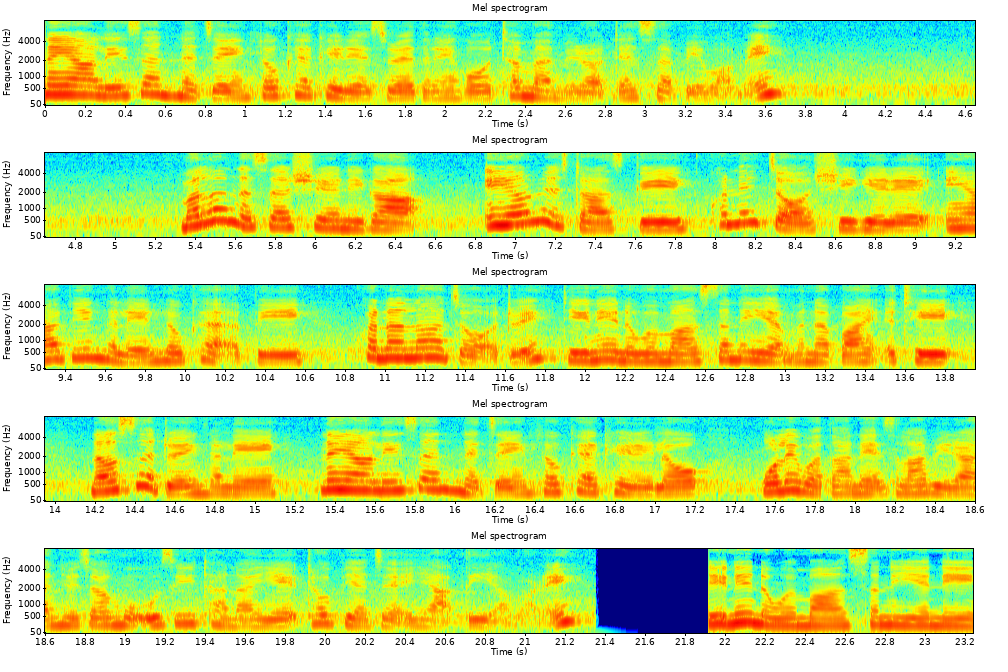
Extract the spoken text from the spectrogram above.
242ကြိမ်လှုပ်ခတ်ခဲ့တဲ့ဆိုတဲ့သတင်းကိုထပ်မံပြီးတော့တင်ဆက်ပေးပါမယ်။မလ28ရက်နေ့ကအင်အားရစ်တာစကေ9ကျော်ရှိခဲ့တဲ့အင်အားပြင်းငလင်းလှုပ်ခတ်အပြီး 9လကျော်အတွင်းဒီကနေ့နိုဝင်ဘာ12ရက်မနက်ပိုင်းအထိနောက်ဆက်တွဲငလင်း242ကြိမ်လှုပ်ခတ်ခဲ့တယ်လို့မိုးလေဝသနဲ့ဇလားဗီရာညွှန်ကြားမှုဦးစီးဌာနရဲ့ထုတ်ပြန်ချက်အရသိရပါတယ်။ဒီနေ့နိုဝင်ဘာ12ရက်နေ့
